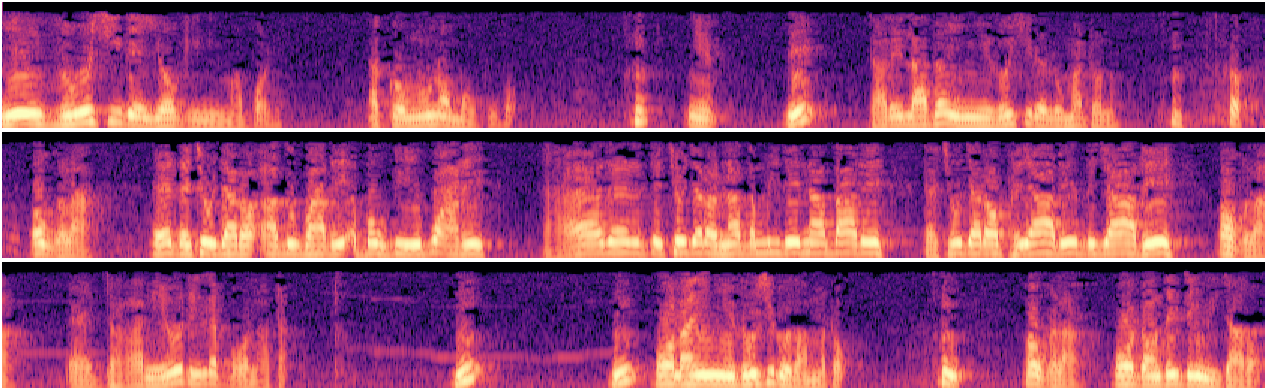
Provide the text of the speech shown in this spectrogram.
ငြိမ်သိုးရှိတဲ့ယောဂီနေမှာပေါ့လေအကုန်လုံးတော့မဟုတ်ဘူးပေါ့ဟင် ညင်ဟင်ဒါတွေလာပြောရင်ငြိမ်သိုးရှိတယ်လို့မှတ်တော့နော်ဟုတ်ကလားအဲတချို့ကြတော့အတုပါတွေအပုတ်တွေပွားတွေအဲတချို့ကြတော့နာသမီတွေနာသားတွေတချို့ကြတော့ဖရာတွေတရားတွေဟုတ်ကလားအဲဒါမျိုးတွေလည်းပေါ်လာတာဟင်ဟင်ပေါ်လာရင်ငြိမ်သိုးရှိလို့တာမတော့ဟင်ဟုတ်ကလားပေါ်တောင်သိမ့်သိမ့်နေကြတော့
